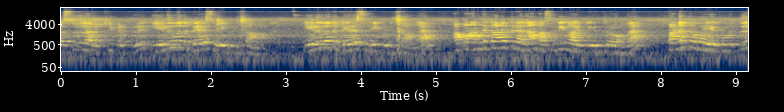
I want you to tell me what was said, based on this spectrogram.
ரசூல்லா வெற்றி பெற்று எழுபது பேரை சிறை பிடிச்சாங்க. எழுபது பேரை சிறைபிடிச்சாங்க அப்ப அந்த காலத்துல தான் வசதி வாய்ப்பு இருக்கிறவங்க பணத்தொகையை கொடுத்து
